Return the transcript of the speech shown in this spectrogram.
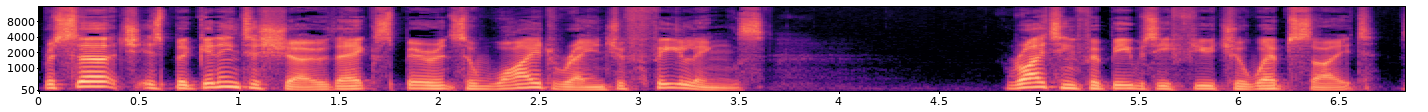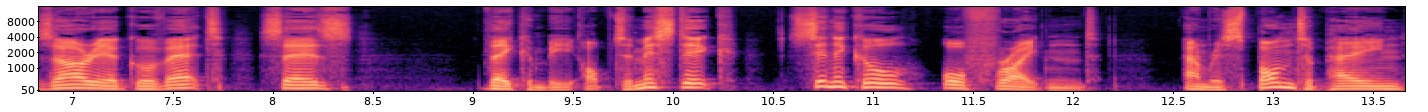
Research is beginning to show they experience a wide range of feelings. Writing for BBC Future website, Zaria Gorvett says they can be optimistic, cynical, or frightened, and respond to pain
